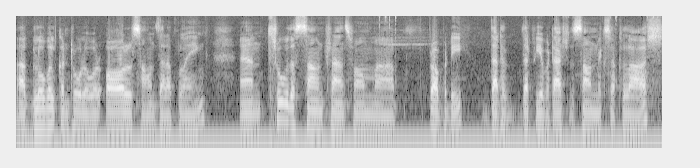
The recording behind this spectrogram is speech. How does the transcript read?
a global control over all sounds that are playing. And through the sound transform uh, property that have that we have attached to the sound mixer class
